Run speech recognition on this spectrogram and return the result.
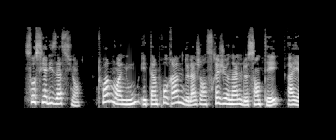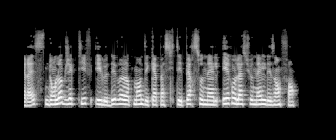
Socialisation. Toi, moi, nous est un programme de l'Agence régionale de santé, ARS, dont l'objectif est le développement des capacités personnelles et relationnelles des enfants.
